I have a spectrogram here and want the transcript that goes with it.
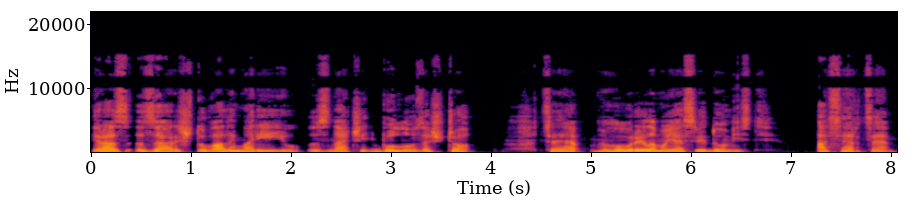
І раз заарештували Марію, значить, було за що. Це говорила моя свідомість, а серце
